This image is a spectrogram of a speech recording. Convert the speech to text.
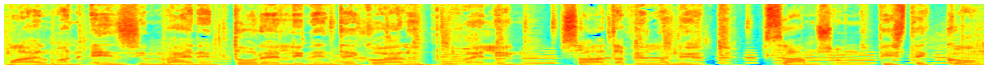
Maailman ensimmäinen todellinen tekoälypuhelin. Saatavilla nyt. Samsung.com.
